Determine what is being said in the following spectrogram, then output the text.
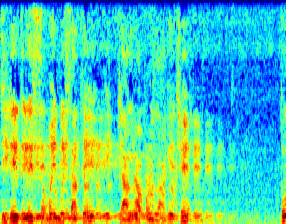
ધીરે ધીરે સમયની સાથે એ ચાલવા પણ લાગે છે. તો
